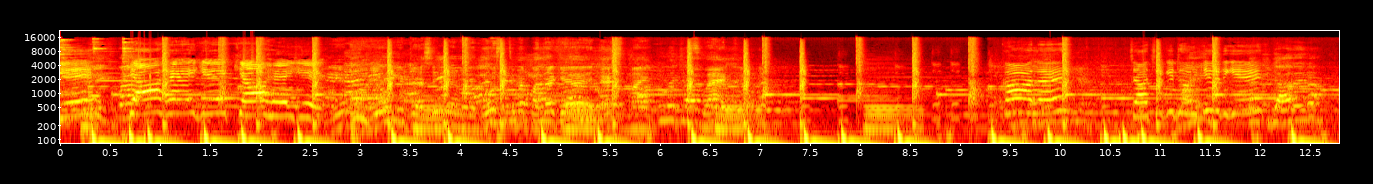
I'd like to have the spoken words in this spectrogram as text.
ये क्या है ये क्या है ये? चाचू हो रही है। जा रहे ना।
